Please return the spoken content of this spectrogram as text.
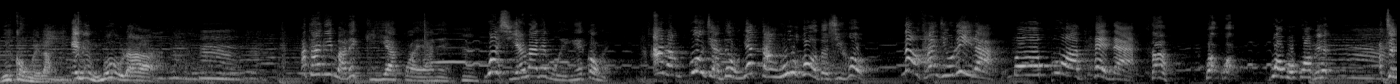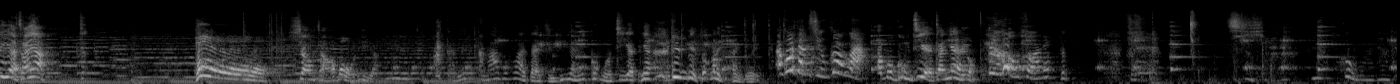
连讲的啦，安尼唔好啦。嗯，啊，他你嘛咧奇啊怪啊呢？我是安那咧袂用的讲的，啊，人保证都有遐功夫好就是好，哪有亲像你啦，无半撇啦。啥？我我我无半片，啊，这你也知影？这吼，小查某你啊，啊，干你阿妈我的代志，你啊，你讲我姐啊听，你别做我哩害话，啊，我当想讲嘛，啊，无讲姐会知影哟。他好耍呢。是啊，好啊啦，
